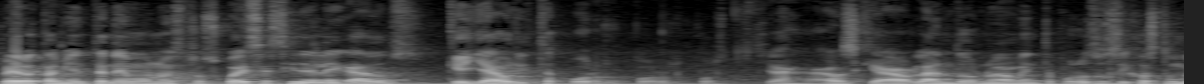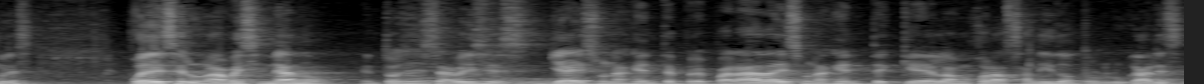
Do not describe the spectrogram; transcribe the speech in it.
Pero también tenemos nuestros jueces y delegados, que ya ahorita, por, por, ya, que hablando nuevamente por usos y costumbres, puede ser un avecinado. Entonces a veces ya es una gente preparada, es una gente que a lo mejor ha salido a otros lugares.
